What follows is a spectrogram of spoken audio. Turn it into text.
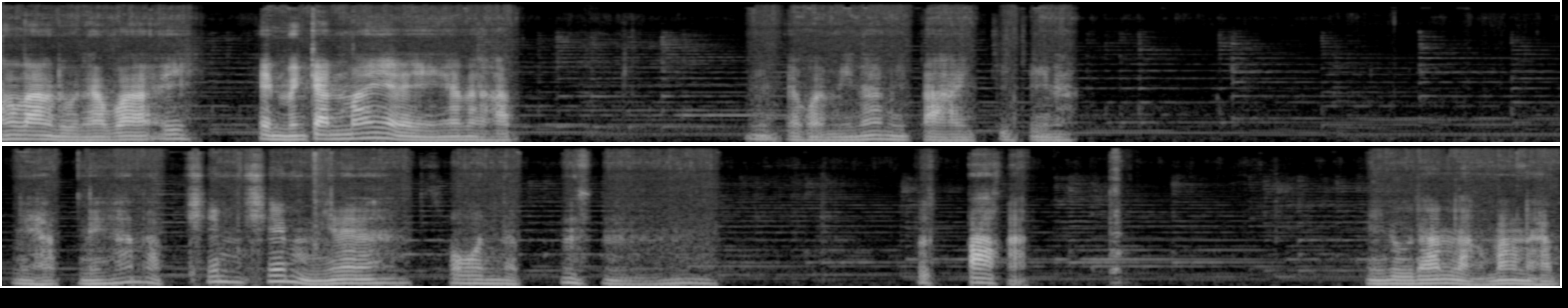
ข้างล่างดูนะครับว่าเอ๊ะเห็นเหมือนกันไหมอะไรอย่างเงี้ยนะครับแต่ว่ามีหน้ามีตาจริงๆนะนี่ครับเนื้อแบบเข้มๆอย่างนี้เลยนะโซนแบบปึกปักอะนี่ดูด้านหลังบ้างนะครับ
